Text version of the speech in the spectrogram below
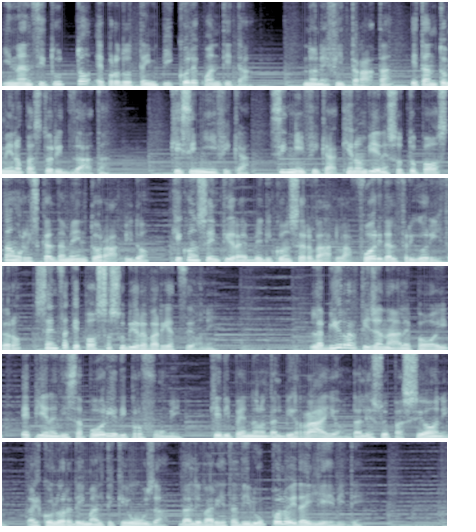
Innanzitutto è prodotta in piccole quantità, non è filtrata e tantomeno pastorizzata. Che significa? Significa che non viene sottoposta a un riscaldamento rapido che consentirebbe di conservarla fuori dal frigorifero senza che possa subire variazioni. La birra artigianale poi è piena di sapori e di profumi che dipendono dal birraio, dalle sue passioni, dal colore dei malti che usa, dalle varietà di luppolo e dai lieviti.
